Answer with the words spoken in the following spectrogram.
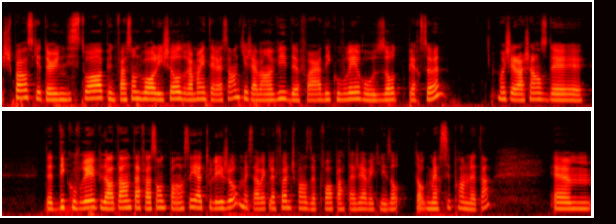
je pense que tu as une histoire puis une façon de voir les choses vraiment intéressante que j'avais envie de faire découvrir aux autres personnes. Moi, j'ai la chance de, de découvrir puis d'entendre ta façon de penser à tous les jours, mais ça va être le fun, je pense, de pouvoir partager avec les autres. Donc, merci de prendre le temps. Euh,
